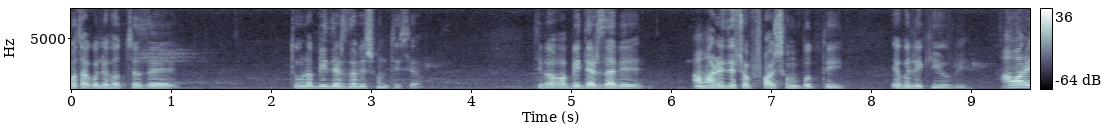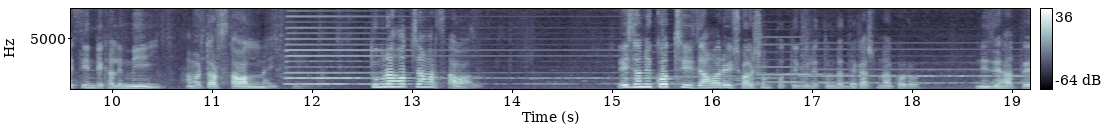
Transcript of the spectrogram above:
কথাগুলি হচ্ছে যে তোমরা বিদেশ যাবে শুনতেছ। তুই বাবা বিদেশ যাবে আমার এই যেসব সয় সম্পত্তি এগুলি কি হবে? আমার এই তিনটে খালি মেয়ে আমার তো আর সাওয়াল নাই। তোমরা হচ্ছে আমার সাওয়াল। এই জন্যই করছি যে আমার এই সয় সম্পত্তিগুলি তোমরা দেখাশোনা করো নিজে হাতে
